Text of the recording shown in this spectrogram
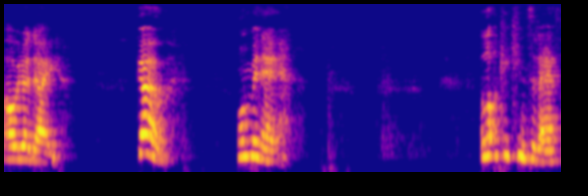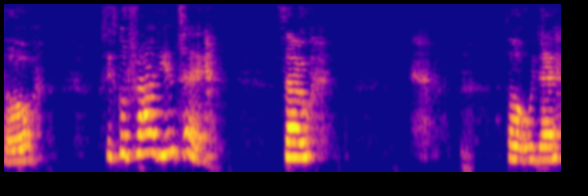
We ready? Go. One minute. A lot of kicking today, I thought. Because it's Good Friday, isn't it? So, I thought we'd uh,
